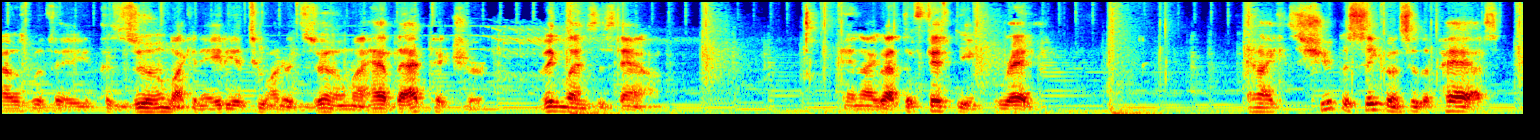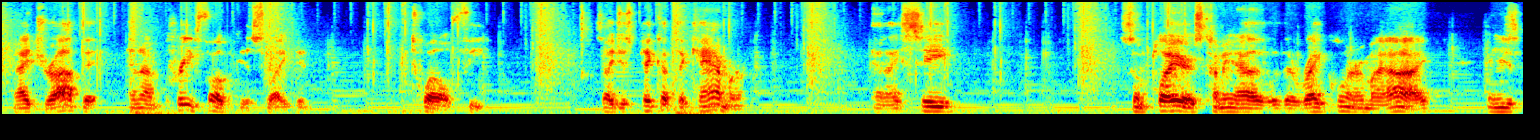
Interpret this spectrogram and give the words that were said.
I was with a, a zoom, like an 80 to 200 zoom. I have that picture, big lenses down. And I got the 50 ready. And I shoot the sequence of the pass, and I drop it, and I'm pre focused like at 12 feet. So I just pick up the camera and I see some players coming out of the right corner of my eye, and you just,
